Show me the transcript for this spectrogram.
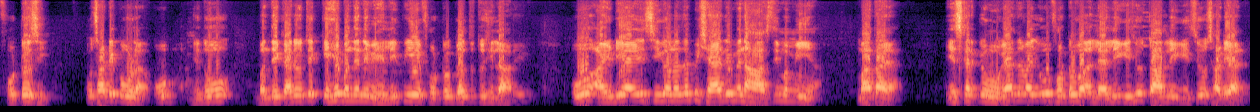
ਫੋਟੋ ਸੀ, ਉਹ ਸਾਡੇ ਕੋਲ ਆ। ਉਹ ਜਦੋਂ ਬੰਦੇ ਕਰ ਰਹੇ ਉੱਤੇ ਕਿਸੇ ਬੰਦੇ ਨੇ ਵੇਖ ਲਈ ਵੀ ਇਹ ਫੋਟੋ ਗਲਤ ਤੁਸੀਂ ਲਾ ਰਹੇ ਹੋ। ਉਹ ਆਈਡੀਆ ਇਹ ਸੀਗਾ ਉਹਨਾਂ ਦਾ ਵੀ ਸ਼ਾਇਦ ਇਹ ਮਨਹਾਸ ਦੀ ਮੰਮੀ ਆ, ਮਾਤਾ ਆ। ਇਸ ਕਰਕੇ ਹੋ ਗਿਆ ਅਦਰਵਾਈਜ਼ ਉਹ ਫੋਟੋ ਲੈ ਲਈ ਗਈ ਸੀ, ਉਤਾਰ ਲਈ ਗਈ ਸੀ, ਉਹ ਸੜਿਆ ਨਹੀਂ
